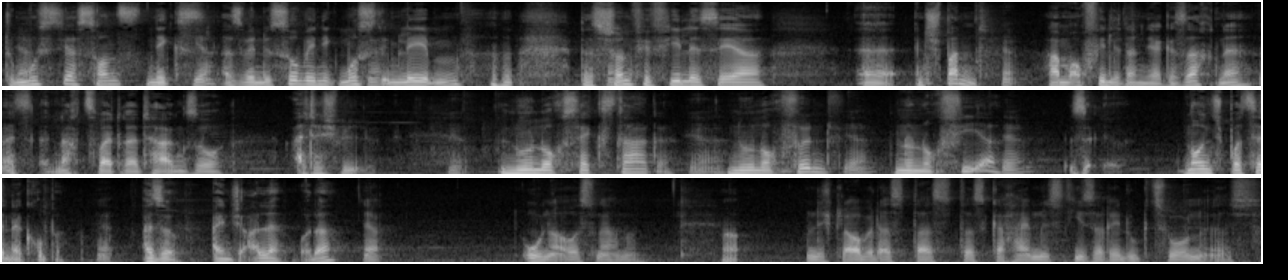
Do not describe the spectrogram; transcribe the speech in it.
Du ja. musst ja sonst nichts. Ja. Also wenn du so wenig musst ja. im Leben, das ist schon für viele sehr äh, entspannt. Haben auch viele dann ja gesagt, ne? Als nach zwei, drei Tagen so, Alter, ich will nur noch sechs Tage, nur noch fünf, nur noch vier. 90 Prozent der Gruppe. Also eigentlich alle, oder? Ja, ohne Ausnahme. Und ich glaube, dass das das Geheimnis dieser Reduktion ist.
